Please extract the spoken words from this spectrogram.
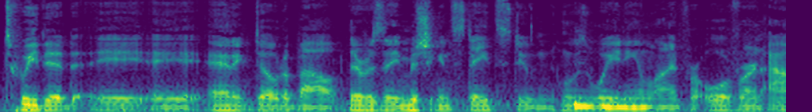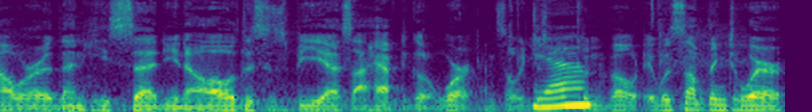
tweeted a, a anecdote about there was a Michigan State student who was Mm-hmm. waiting in line for over an hour. Then he said, you know, oh, this is BS. I have to go to work, and so he just Yeah. couldn't vote. It was something to where,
